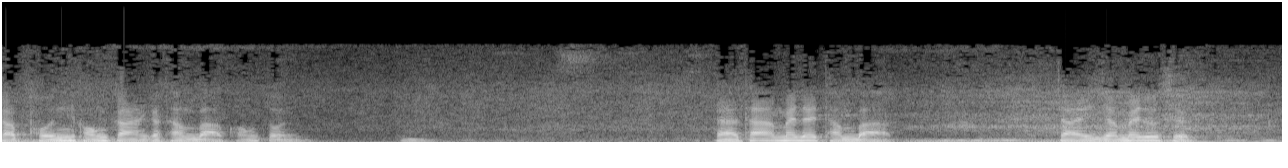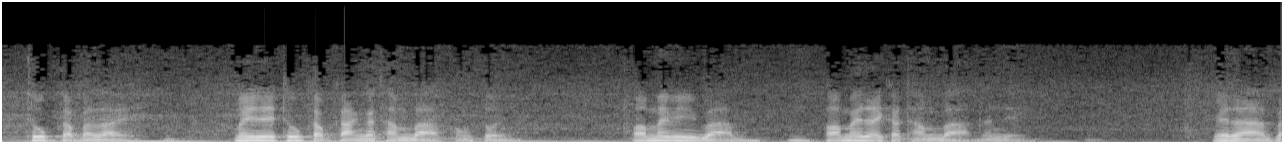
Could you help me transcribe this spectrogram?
กับผลของการกระทำบาปของตน แต่ถ้าไม่ได้ทำบาปใจจะไม่รู้สึกทุกข์กับอะไร ไม่ได้ทุกข์กับการกระทำบาปของตน เพราะไม่มีบาป เพราะไม่ได้กระทำบาปนั่นเอง เวลาไป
